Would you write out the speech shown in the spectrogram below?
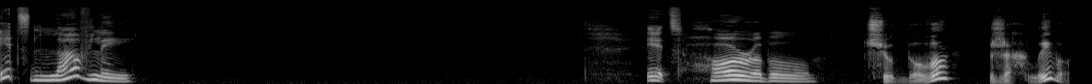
It's lovely. It's horrible. Чудово, Жахливо.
